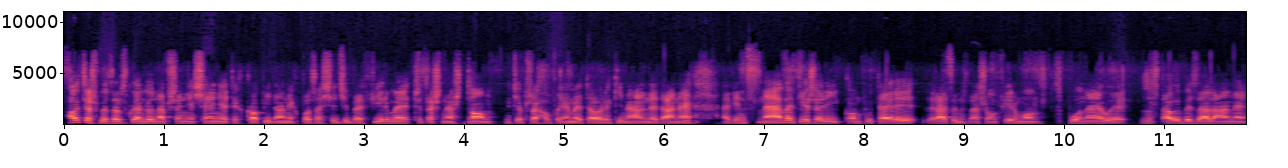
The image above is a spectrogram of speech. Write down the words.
chociażby ze względu na przeniesienie tych kopii danych poza siedzibę firmy, czy też nasz dom, gdzie przechowujemy te oryginalne dane. A więc nawet jeżeli komputery razem z naszą firmą spłonęły, zostałyby zalane,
